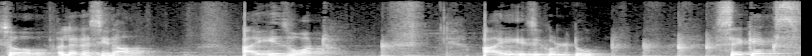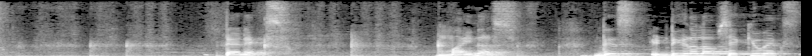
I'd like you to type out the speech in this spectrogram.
So let us see now i is what? I is equal to sec x tan x minus this integral of sec cube x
